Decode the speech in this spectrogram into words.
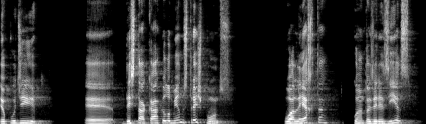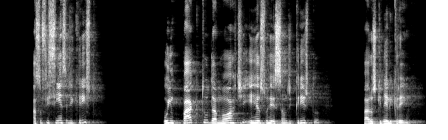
eu pude é, destacar pelo menos três pontos: o alerta quanto às heresias, a suficiência de Cristo, o impacto da morte e ressurreição de Cristo para os que nele creem.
